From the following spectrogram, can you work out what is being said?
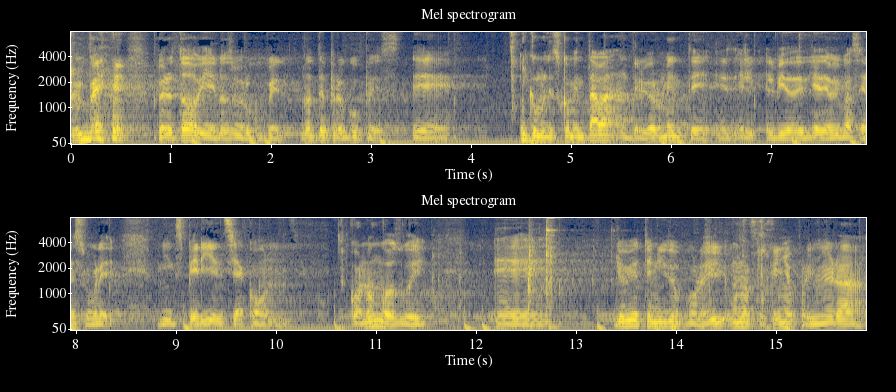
Pero todo bien, no se preocupen. No te preocupes. Eh, y como les comentaba anteriormente, el, video del día de hoy va a ser sobre mi experiencia con, con hongos, güey. Eh, yo había tenido por ahí una pequeña primera.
